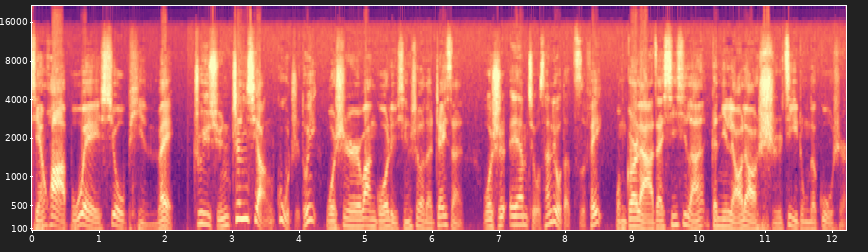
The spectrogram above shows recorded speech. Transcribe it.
闲话不为秀品味，追寻真相故纸堆。我是万国旅行社的 Jason，我是 AM 九三六的子飞。我们哥俩在新西兰跟您聊聊《史记》中的故事。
